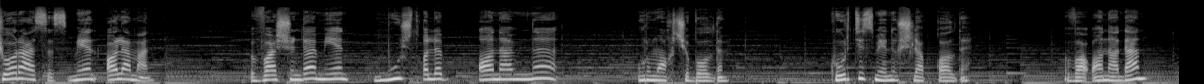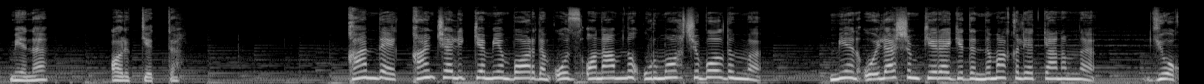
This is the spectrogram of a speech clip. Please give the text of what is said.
Ko'rasiz men olaman. Va shunda men musht qilib onamni urmoqchi bo'ldim. Kurtis meni ushlab qoldi. Va onadan meni olib ketdi. Qanday qanchalikka men bordim o'z onamni urmoqchi bo'ldimmi? Men o'ylashim kerak edi nima qilayotganimni. Yo'q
